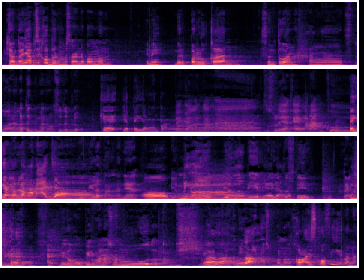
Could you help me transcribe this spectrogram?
contohnya apa sih kalau bermesraan di depan umum ini berperlukan sentuhan hangat Tuh anak tuh gimana maksudnya bro? kayak ya pegangan tangan pegangan tangan terus lu yang kayak ngerangkul pegangan kira- tangan aja Gue kira tangannya Oh, dia dingin, ngetin, dia dingin. ngetin, Ya, gitu, terus di diangetin. Megang kopi panas kan lu, tetap di enggak enggak enggak panas panas. kalau ice coffee gimana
